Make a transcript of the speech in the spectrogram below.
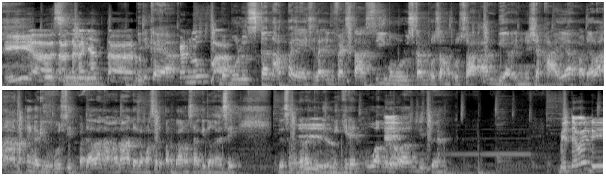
Iya, tanda tangannya ntar. Jadi kayak kan lupa. memuluskan apa ya istilah investasi, memuluskan perusahaan-perusahaan biar Indonesia kaya padahal anak-anaknya nggak diurusin, padahal anak-anak adalah masa depan bangsa gitu nggak sih? Dan sementara Iya. mikirin uang Eh. doang gitu. BTW di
